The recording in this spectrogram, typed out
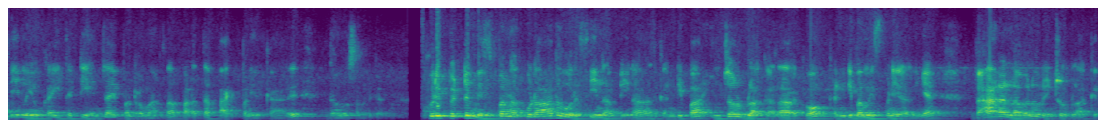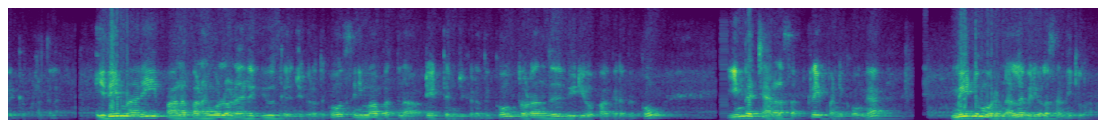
சீன்லையும் கைத்தட்டி என்ஜாய் பண்ணுற மாதிரி தான் படத்தை பேக் பண்ணியிருக்காரு தனுஷ் அவர்கள். குறிப்பிட்டு மிஸ் பண்ணக்கூடாத ஒரு சீன் அப்படின்னா அது கண்டிப்பாக இன்ட்ரோல் பிளாக்காக தான் இருக்கும். கண்டிப்பாக மிஸ் பண்ணிடாதீங்க. வேற லெவலில் ஒரு இன்ட்ரோல் பிளாக் இருக்கு படத்தில். இதே மாதிரி பல படங்களோட ரிவ்யூ தெரிஞ்சுக்கிறதுக்கும் சினிமா பற்றின அப்டேட் தெரிஞ்சுக்கிறதுக்கும் தொடர்ந்து வீடியோ பார்க்குறதுக்கும் இந்த சேனலை சப்ஸ்கிரைப் பண்ணிக்கோங்க. மீண்டும் ஒரு நல்ல வீடியோவில் சந்திக்கலாம்.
